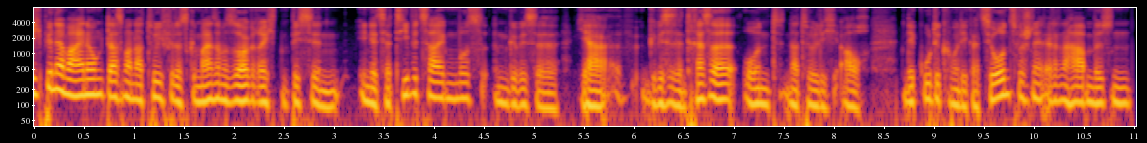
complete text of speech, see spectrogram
ich bin der Meinung, dass man natürlich für das gemeinsame Sorgerecht ein bisschen Initiative zeigen muss, ein gewisse, ja, gewisses Interesse und natürlich auch eine gute Kommunikation zwischen den Eltern haben müssen.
